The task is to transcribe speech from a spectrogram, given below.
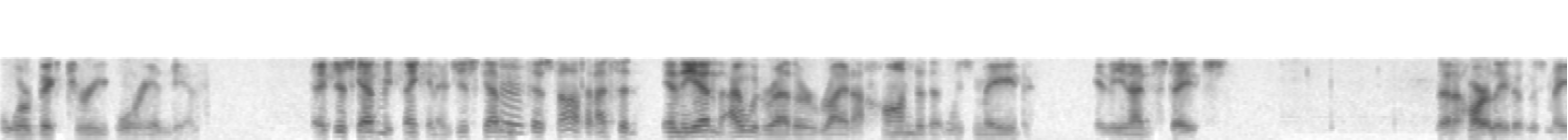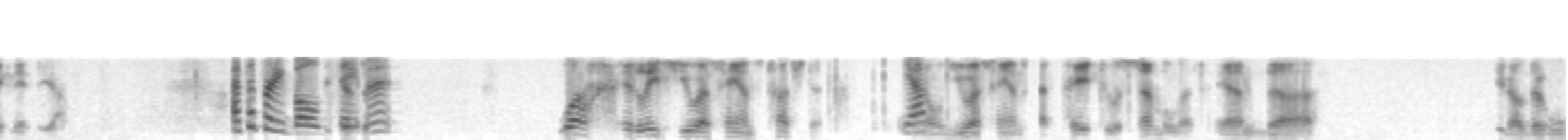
or Victory or Indian? it just got me thinking. It just got me hmm. pissed off. And I said, in the end, I would rather ride a Honda that was made in the United States than a Harley that was made in India. That's a pretty bold because statement. It, well, at least U.S. hands touched it. Yeah. You know, U.S. hands got paid to assemble it, and uh, you know, the,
